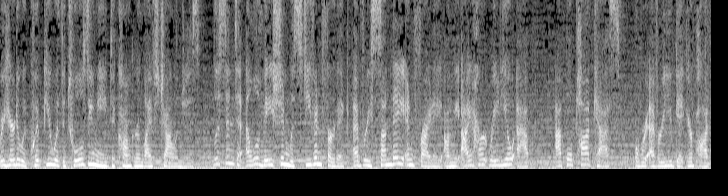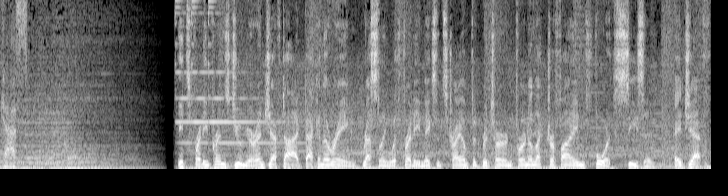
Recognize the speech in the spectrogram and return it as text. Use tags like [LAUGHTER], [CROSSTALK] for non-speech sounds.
We're here to equip you with the tools you need to conquer life's challenges. Listen to Elevation with Stephen Furtick every Sunday and Friday on the iHeartRadio app, Apple Podcasts, or wherever you get your podcasts. It's Freddie Prinze Jr. and Jeff Dye back in the ring. Wrestling with Freddie makes its triumphant return for an electrifying fourth season. Hey, Jeff.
